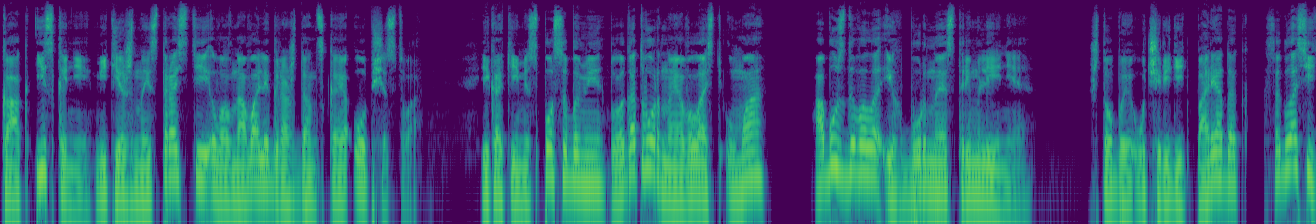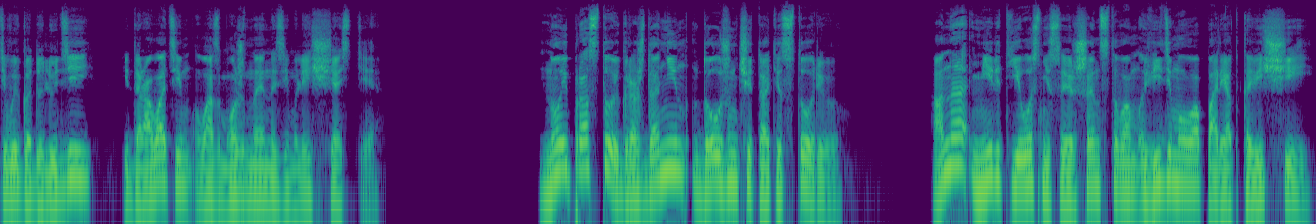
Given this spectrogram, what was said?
как искренне мятежные страсти волновали гражданское общество и какими способами благотворная власть ума обуздывала их бурное стремление, чтобы учредить порядок, согласить выгоду людей и даровать им возможное на земле счастье. Но и простой гражданин должен читать историю. Она мирит его с несовершенством видимого порядка вещей,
